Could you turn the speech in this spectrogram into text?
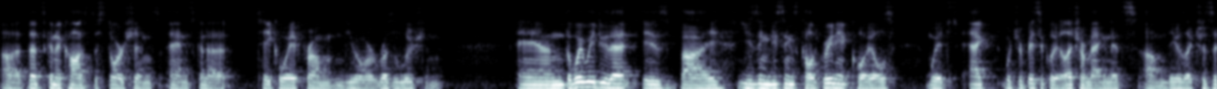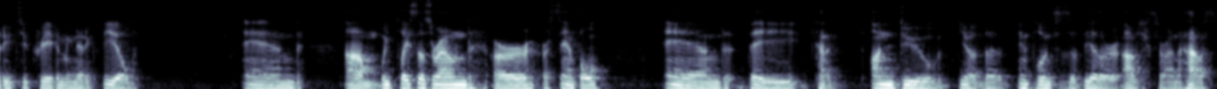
uh, that's going to cause distortions and it's going to take away from your resolution. And the way we do that is by using these things called gradient coils, which act, which are basically electromagnets. Um, they use electricity to create a magnetic field and um, we place those around our, our sample and they kind of undo you know the influences of the other objects around the house.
